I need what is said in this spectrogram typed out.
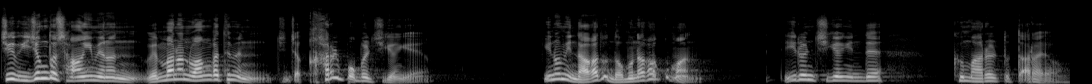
지금 이 정도 상황이면은 웬만한 왕 같으면 진짜 칼을 뽑을 지경이에요. 이놈이 나가도 너무 나갔구만. 이런 지경인데 그 말을 또 따라요.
